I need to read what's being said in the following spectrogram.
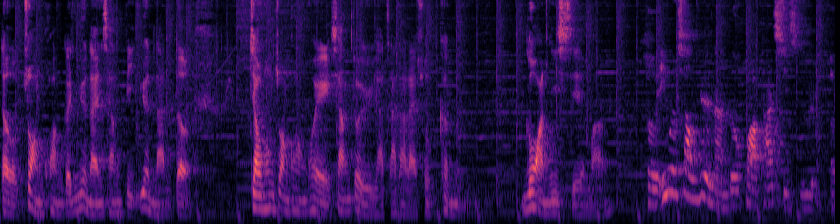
的状况跟越南相比，越南的交通状况会相对于雅加达来说更乱一些吗？呃，因为像越南的话，它其实呃。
